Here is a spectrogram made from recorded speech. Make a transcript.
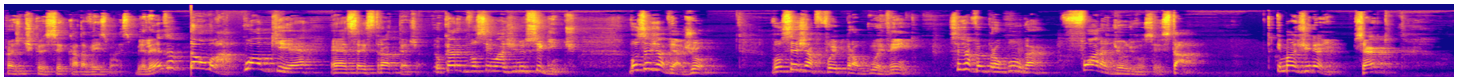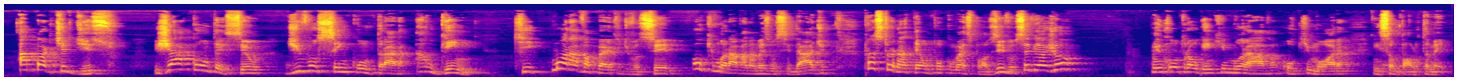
para a gente crescer cada vez mais, beleza? Então vamos lá, qual que é essa estratégia? Eu quero que você imagine o seguinte, você já viajou? Você já foi para algum evento? Você já foi para algum lugar fora de onde você está? Imagine aí, certo? A partir disso, já aconteceu de você encontrar alguém que morava perto de você ou que morava na mesma cidade, para se tornar até um pouco mais plausível, você viajou encontrou alguém que morava ou que mora em São Paulo também.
